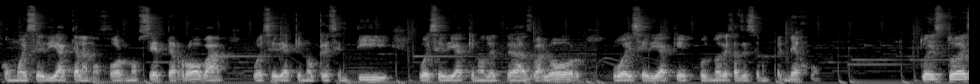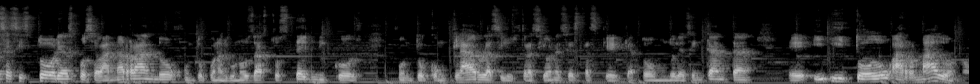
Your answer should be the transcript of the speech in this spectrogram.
Como ese día que a lo mejor, no sé, te roban, o ese día que no crees en ti, o ese día que no le das valor, o ese día que pues no dejas de ser un pendejo. Entonces, todas esas historias pues se van narrando junto con algunos datos técnicos, junto con, claro, las ilustraciones estas que, a todo el mundo les encantan, eh, y, todo armado, ¿no?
